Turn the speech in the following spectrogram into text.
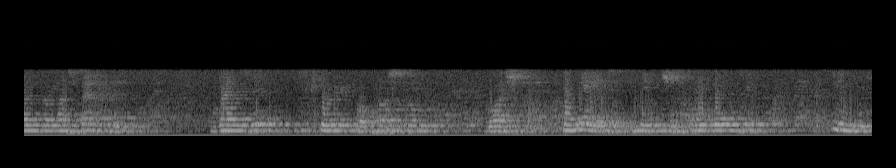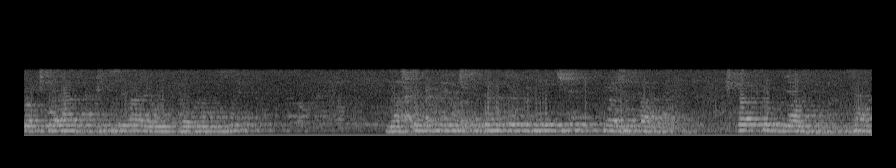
będą następne węzy, z których po prostu właśnie to nie jest zdjęcie węzy. Inni doktoralni przysyłają informacje. Następne jeszcze będzie zdjęcie, proszę bardzo, w środku gniazda.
